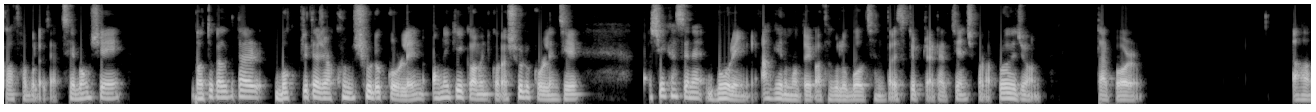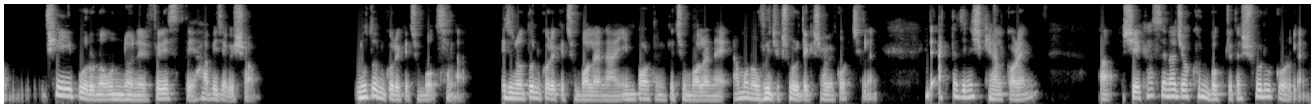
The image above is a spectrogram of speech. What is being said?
কথা বলে যাচ্ছে এবং সে গতকালকে তার বক্তৃতা যখন শুরু করলেন, অনেকেই কমেন্ট করা শুরু করলেন যে, শেখ হাসিনা বোরিং। আগের মতো কথাগুলো বলছেন। তার স্ক্রিপ্ট রাইটার চেঞ্জ করা প্রয়োজন। তারপর সেই পুরনো উন্নয়নের ফিরিস্তি, হাবিজাবি সব। নতুন করে কিছু বলছে না। এই যে নতুন করে কিছু বলে না ইম্পোর্টেন্ট কিছু বলে না এমন অভিযোগ শুরু থেকে সবাই করছিলেন। কিন্তু একটা জিনিস খেয়াল করেন, শেখ হাসিনা যখন বক্তৃতা শুরু করলেন,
